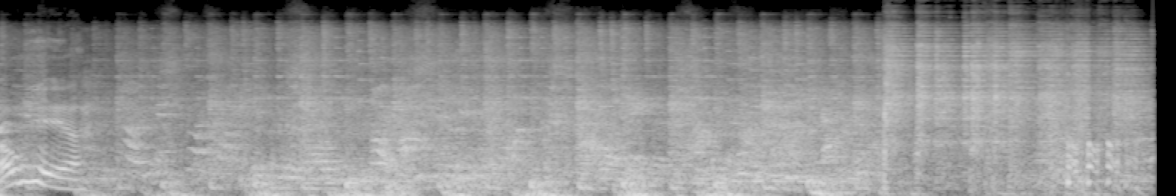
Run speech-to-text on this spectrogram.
Oh yeah. Oh.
